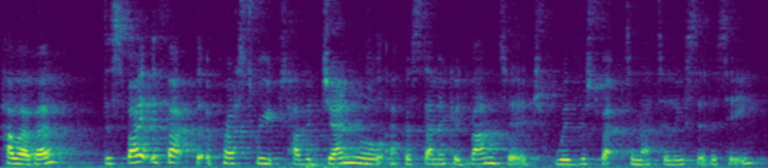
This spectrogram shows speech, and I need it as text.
However, Despite the fact that oppressed groups have a general epistemic advantage with respect to meta-lucidity,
